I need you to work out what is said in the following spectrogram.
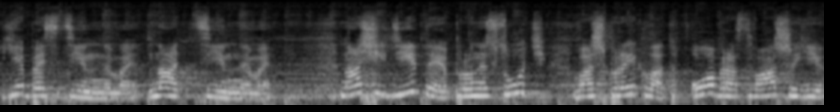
є безцінними, надцінними. Наші діти пронесуть ваш приклад, образ вашої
